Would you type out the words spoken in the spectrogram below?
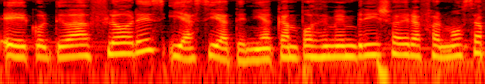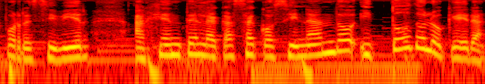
eh, cultivaba flores y hacía, tenía campos de membrillo, era famosa por recibir a gente en la casa cocinando y todo lo que era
